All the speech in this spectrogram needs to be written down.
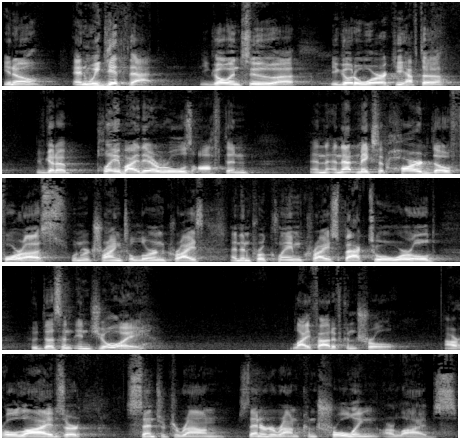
You know, and we get that. You go into, uh, you go to work, you have to, you've got to play by their rules often. And, and that makes it hard, though, for us when we're trying to learn Christ and then proclaim Christ back to a world who doesn't enjoy life out of control. Our whole lives are centered around, centered around controlling our lives,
